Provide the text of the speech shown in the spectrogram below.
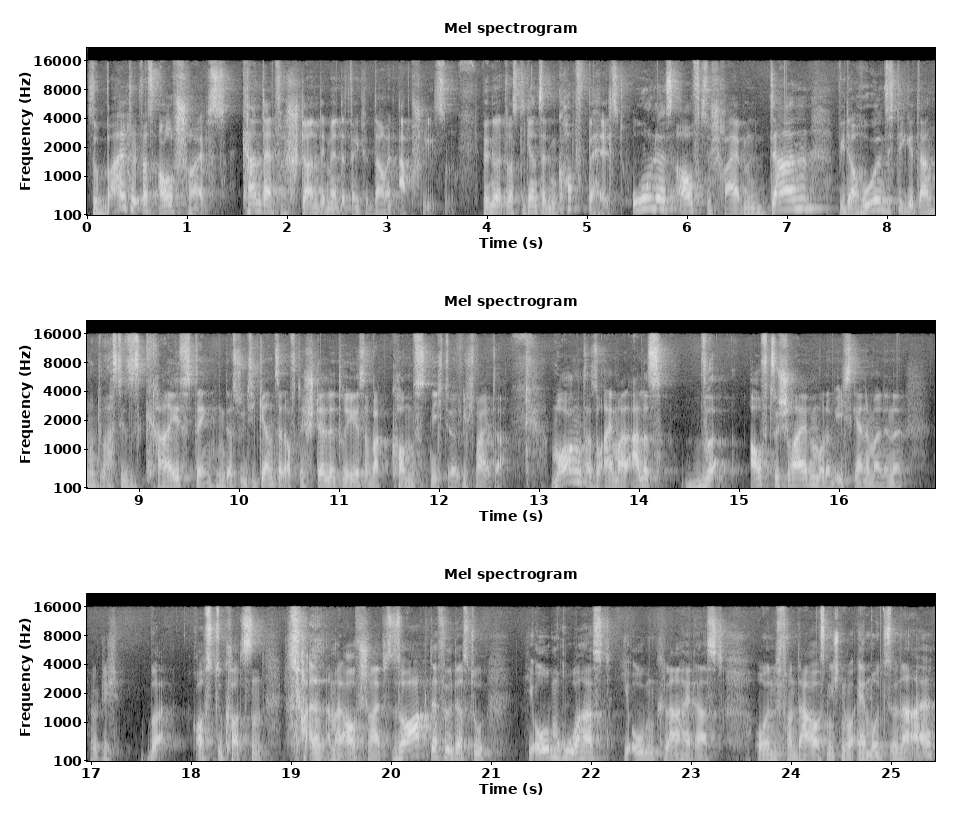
sobald du etwas aufschreibst, kann dein Verstand im Endeffekt damit abschließen. Wenn du etwas die ganze Zeit im Kopf behältst, ohne es aufzuschreiben, dann wiederholen sich die Gedanken und du hast dieses Kreisdenken, dass du die ganze Zeit auf der Stelle drehst, aber kommst nicht wirklich weiter. Morgens also einmal alles aufzuschreiben oder wie ich es gerne mal nenne, wirklich rauszukotzen, dass du alles einmal aufschreibst. Sorg dafür, dass du hier oben Ruhe hast, hier oben Klarheit hast und von da aus nicht nur emotional,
